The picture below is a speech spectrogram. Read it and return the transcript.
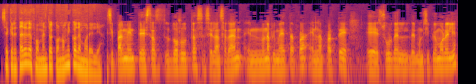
secretario de Fomento Económico de Morelia. Principalmente estas dos rutas se lanzarán en una primera etapa en la parte eh, sur del, municipio de Morelia,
